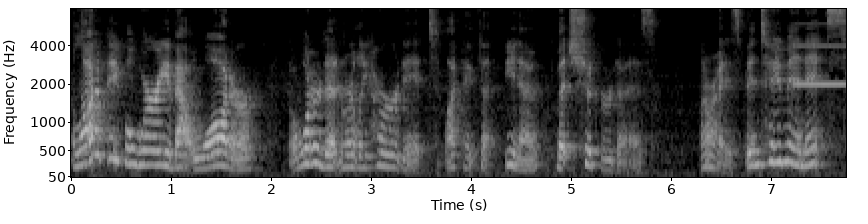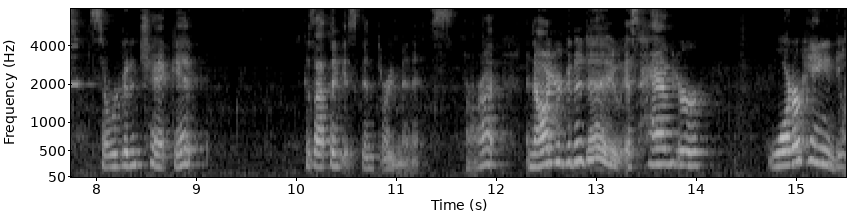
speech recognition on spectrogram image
A lot of people worry about water, but water doesn't really hurt it like they, th- you know, but sugar does. All right, it's been two minutes, so we're going to check it because I think it's been three minutes. All right, and all you're going to do is have your water handy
